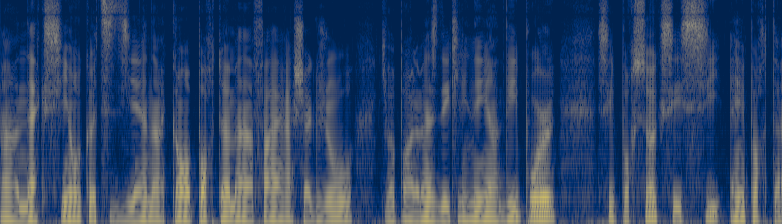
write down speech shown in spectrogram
en actions quotidiennes, en comportement à faire à chaque jour, qui va probablement se décliner en deep work. C'est pour ça que c'est si important.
